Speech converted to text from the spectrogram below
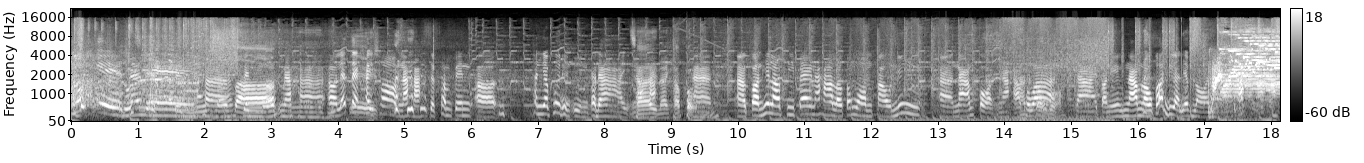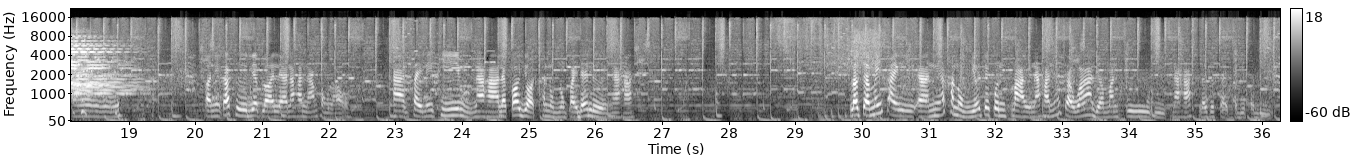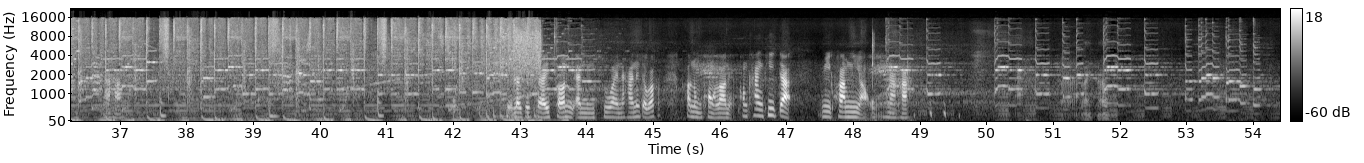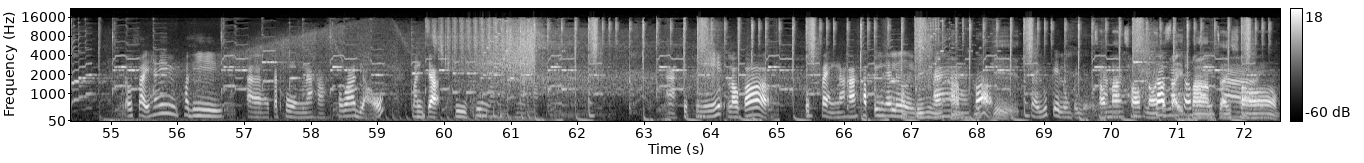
ลูกเกดนั่นเองเป็นมุกค่ะนะจ๊ะเป็นมุกนะคะอืมเอาแล้วแต่ใครชอบนะคะ จะทำเป็นเอ่อธัญพืชอื่นๆก็ได้นะใช่คะนะครับผมอ่าอ่าก่อนที่เราตีแป้งนะคะ เราต้องวอร์มเตานึ่งอ่าน้ำก่อนนะคะอ่าเพราะว่าเตาวอร์มใช่ตอนนี้น้ำเราก็เดือดเรียบร้อยนะคะอ่าตอนนี้ก็คือเรียบร้อยแล้วนะคะ น้ำของเราอ่า ใส่ในพิมพ์นะคะ แล้วก็หยอดขนมลงไปได้เลยนะคะ เราจะไม่ใส่เนื้อขนมเยอะจนเกินไปนะคะ เนื่องจากว่าเดี๋ยวมันฟูอีกนะคะ เราจะใส่พอดีพอดีนะคะเดี๋ยวเราจะใช้ช้อนอีกอันหนึงช่วยนะคะ เนื่องจากว่าขนมของเราเนี่ยค่อนข้างที่จะมีความเหนียวนะคะ เราใส่ให้พอดีอ่ากระทงนะคะ เพราะว่าเดี๋ยวมันจะฟูขึ้นมานะคะอะเสร็จทีนี้เราก็ตกแต่งนะคะท็อปปิ้งได้เลยท็อปปิ้งนะครับอ่าลูก็กเกด ใส่ลูกเกดลงไปเลยชอบมากนะคะชอบน้อยชอก็บมากใส่ชอบตามน้อยใจใช่ชอบ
